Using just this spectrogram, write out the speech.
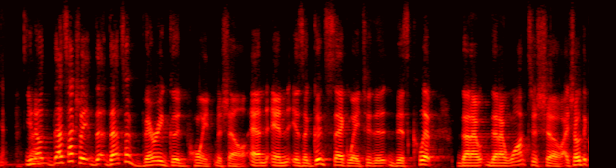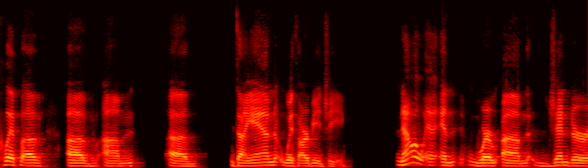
Yeah. You know that's actually th- that's a very good point michelle and and is a good segue to the, this clip that i that i want to show. I showed the clip of of um, uh, Diane with RBG. Now, and where um, gender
